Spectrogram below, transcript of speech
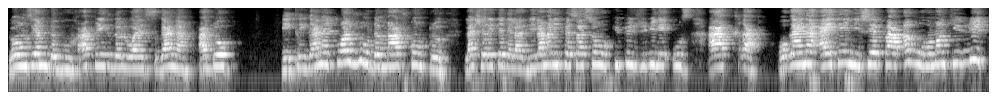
Le 11e debout, Afrique de l'Ouest, Ghana, Ado, écrit Ghana, trois jours de marche contre la charité de la vie. La manifestation occupée Jubilé Ous à Accra, au Ghana, a été initiée par un mouvement qui lutte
